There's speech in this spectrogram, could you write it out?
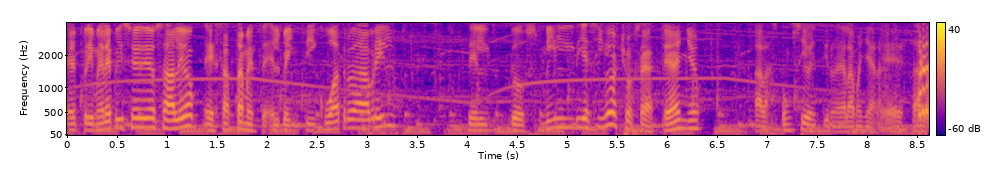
El primer episodio salió exactamente el 24 de abril del 2018, o sea, este año, a las 11 y 29 de la mañana. exacto.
